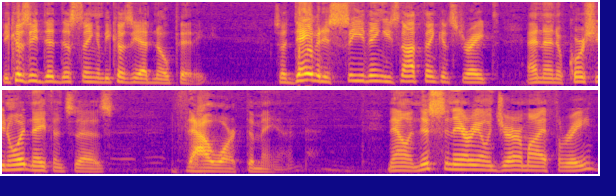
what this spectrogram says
Because he did this thing and because he had no pity. So David is seething. He's not thinking straight. And then, of course, you know what Nathan says Thou art the man. Now, in this scenario in Jeremiah 3,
